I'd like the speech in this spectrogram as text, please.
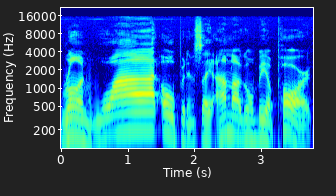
run wide open and say, "I'm not gonna be a part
